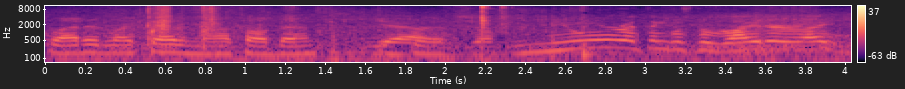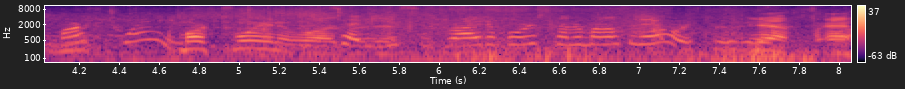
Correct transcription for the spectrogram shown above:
flattered like that, and now it's all dense. Yeah. So- So Muir, I think, was the writer, right? Mark Twain Mark Twain, it was. said he used to ride a horse 100 miles an hour through here. Yeah, f- at-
